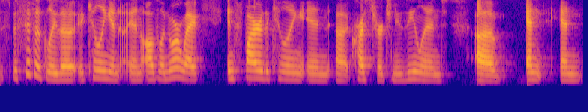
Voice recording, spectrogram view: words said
specifically the killing in, in Oslo, Norway, inspired the killing in uh, Christchurch, New Zealand. Uh, and, and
